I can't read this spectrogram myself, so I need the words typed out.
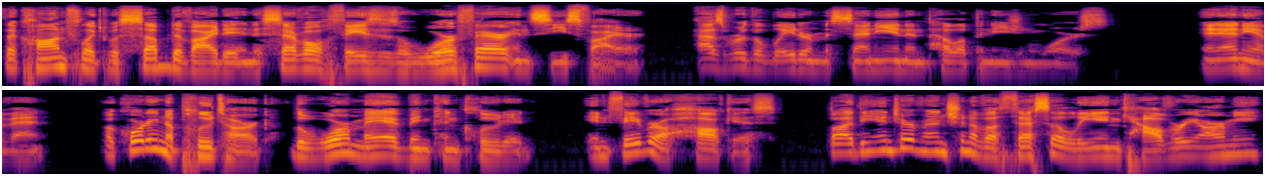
the conflict was subdivided into several phases of warfare and ceasefire, as were the later Messenian and Peloponnesian wars. In any event, according to Plutarch, the war may have been concluded, in favor of Chalkis, by the intervention of a Thessalian cavalry army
